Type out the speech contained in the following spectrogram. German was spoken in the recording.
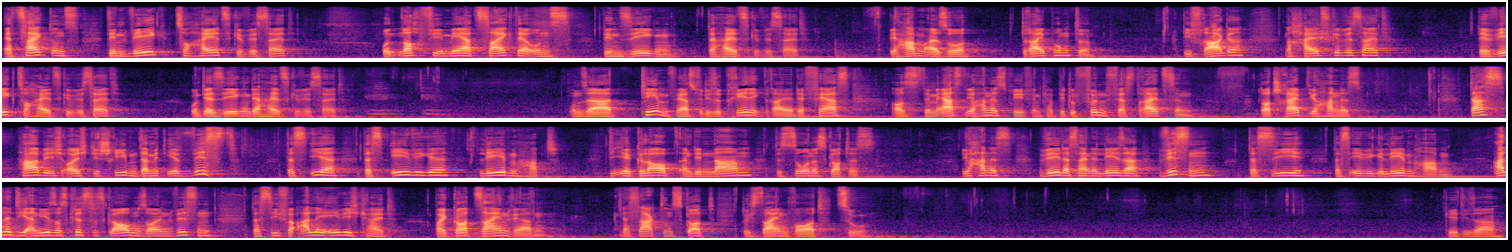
Er zeigt uns den Weg zur Heilsgewissheit und noch viel mehr zeigt er uns den Segen der Heilsgewissheit. Wir haben also drei Punkte. Die Frage nach Heilsgewissheit, der Weg zur Heilsgewissheit und der Segen der Heilsgewissheit. Unser Themenvers für diese Predigtreihe, der Vers aus dem ersten Johannesbrief in Kapitel 5, Vers 13. Dort schreibt Johannes, das habe ich euch geschrieben, damit ihr wisst, dass ihr das ewige Leben habt, die ihr glaubt an den Namen des Sohnes Gottes. Johannes will, dass seine Leser wissen, dass sie das ewige Leben haben. Alle, die an Jesus Christus glauben, sollen wissen, dass sie für alle Ewigkeit bei Gott sein werden. Das sagt uns Gott durch sein Wort zu. Geht dieser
